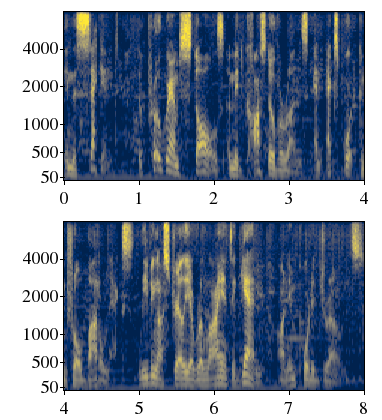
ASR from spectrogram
In the second, the program stalls amid cost overruns and export control bottlenecks, leaving Australia reliant again on imported drones.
